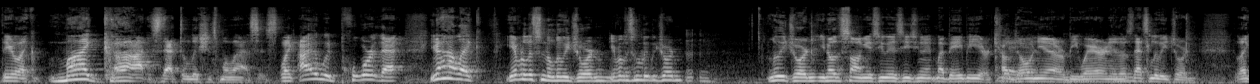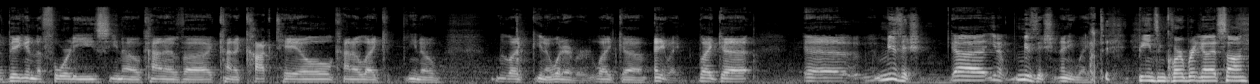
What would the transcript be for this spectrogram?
They're like, my God, is that delicious molasses? Like I would pour that. You know how like you ever listen to Louis Jordan? You ever listen to Louis Jordan? Louis Jordan, you know the song "Is You Is Is You Ain't My Baby" or "Caledonia" or "Beware," any of those. That's Louis Jordan, like big in the '40s. You know, kind of uh, kind of cocktail, kind of like you know, like you know whatever. Like uh, anyway, like uh, uh, musician. Uh, you know, musician. Anyway, beans and cornbread. You know that song?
